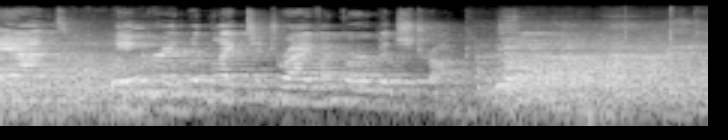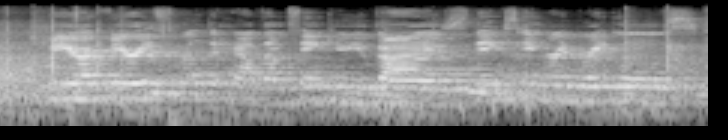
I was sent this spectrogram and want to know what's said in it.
and Ingrid would like to drive a garbage truck. We are very thrilled to have them. Thank you, you guys. Thanks, Ingrid. Great moves.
